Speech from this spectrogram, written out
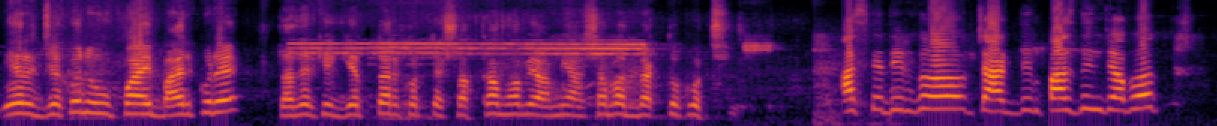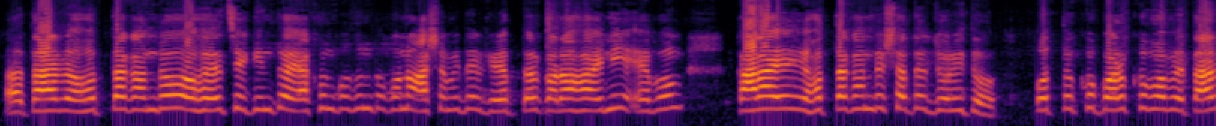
এর যে কোনো উপায় বাইর করে তাদেরকে গ্রেপ্তার করতে সক্ষম হবে আমি আশাবাদ ব্যক্ত করছি। আজকে দীর্ঘ চার দিন, পাঁচ দিন যাবৎ তার হত্যাকাণ্ড হয়েছে, কিন্তু এখন পর্যন্ত কোনো আসামিদের গ্রেপ্তার করা হয়নি এবং কারা এই হত্যাকাণ্ডের সাথে জড়িত, প্রত্যক্ষ পরোক্ষভাবে তার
